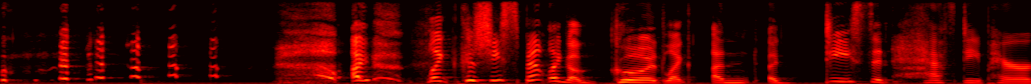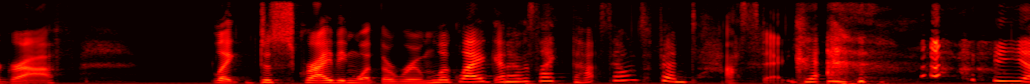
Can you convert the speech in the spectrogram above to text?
I like because she spent like a good, like a, a decent, hefty paragraph, like describing what the room looked like, and I was like, that sounds fantastic. Yeah. yep.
